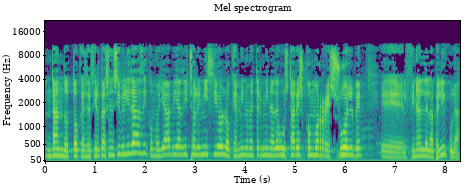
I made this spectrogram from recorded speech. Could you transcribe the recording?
dando toques de cierta sensibilidad y como ya había dicho al inicio, lo que a mí no me termina de gustar es cómo resuelve eh, el final de la película.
